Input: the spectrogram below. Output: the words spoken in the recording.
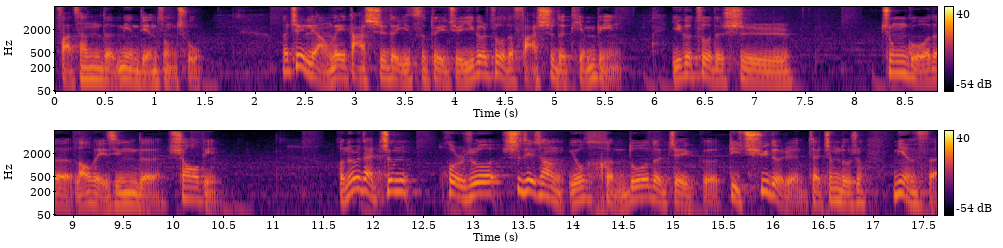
法餐的面点总厨。那这两位大师的一次对决，一个做的法式的甜饼，一个做的是中国的老北京的烧饼。很多人在争，或者说世界上有很多的这个地区的人在争夺说面粉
